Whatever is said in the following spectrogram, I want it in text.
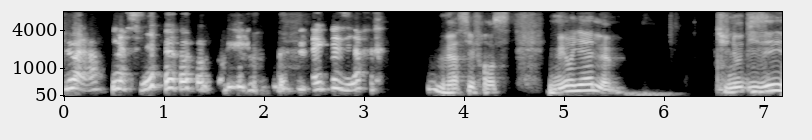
Voilà, merci. Avec plaisir. Merci France. Muriel, tu nous disais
